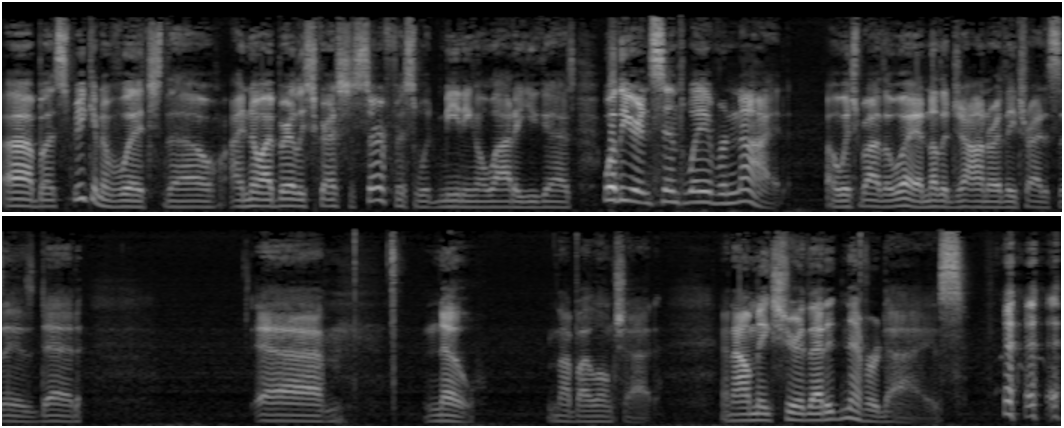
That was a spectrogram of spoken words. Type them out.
Uh, but speaking of which, though, I know I barely scratched the surface with meeting a lot of you guys, whether you're in synthwave or not. Oh, which, by the way, another genre they try to say is dead. Um, no, not by a long shot. And I'll make sure that it never dies. Because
